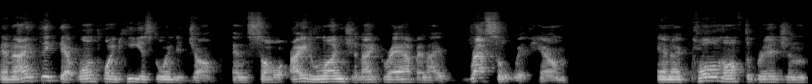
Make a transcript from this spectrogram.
And I think at one point he is going to jump. And so I lunge and I grab and I wrestle with him. And I pull him off the bridge. And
